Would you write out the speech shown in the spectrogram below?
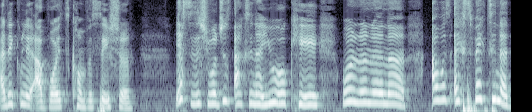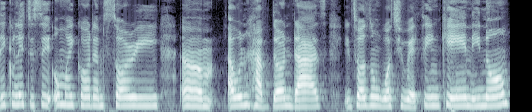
Adekunle avoids conversation. Yesterday she was just asking, "Are you okay?" Oh no no no! I was expecting that they Adekunle to say, "Oh my God, I'm sorry. Um, I wouldn't have done that. It wasn't what you were thinking." You know,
